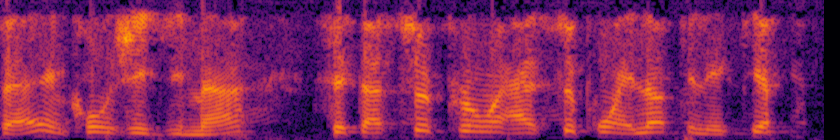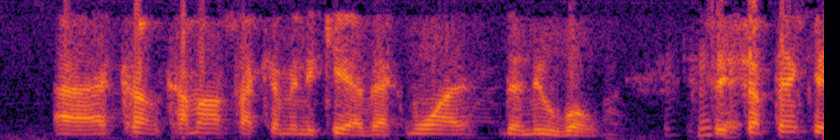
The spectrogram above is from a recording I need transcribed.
fait, un congédiement, c'est à ce point à ce point-là que l'équipe euh, com- commence à communiquer avec moi de nouveau. C'est certain que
